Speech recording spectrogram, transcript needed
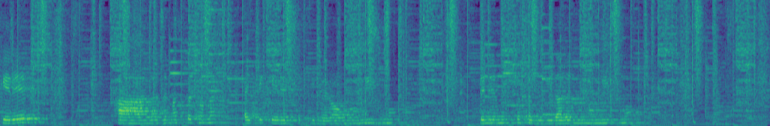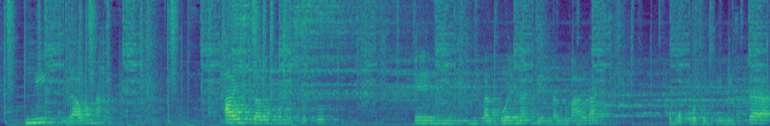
querer a las demás personas hay que quererse primero a uno mismo, tener mucha seguridad en uno mismo. Mi Gauna ha estado con nosotros en las buenas y en las malas. Como profesionista,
